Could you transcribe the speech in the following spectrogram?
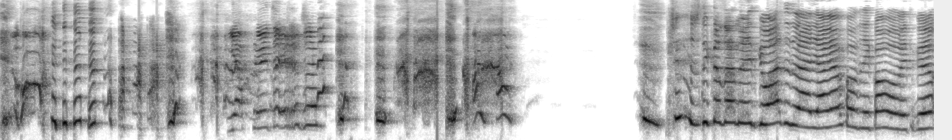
Як ти режим? Чуєш, ти казав не відкривати двері, а я публіково відкрив.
